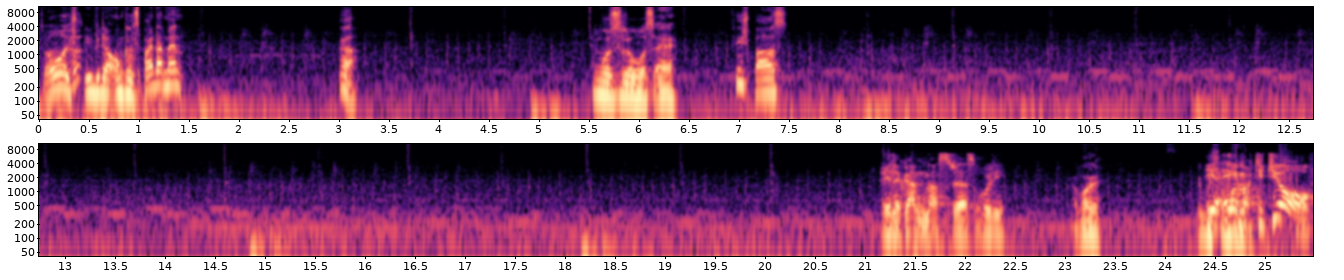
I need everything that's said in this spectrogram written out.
So, ich spiele wieder Onkel Spider-Man. Ja. Muss los, ey. Viel Spaß. Elegant machst du das, Uli. Jawohl. Schon ey, mach die Tür auf.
